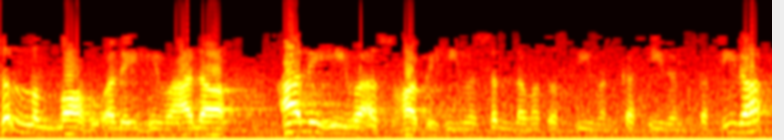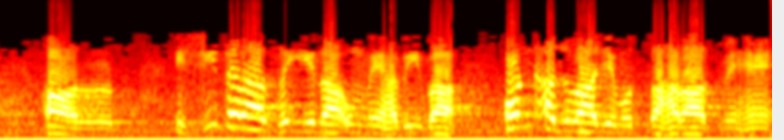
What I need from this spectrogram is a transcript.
صلی اللہ علیہ وعلا علیہ و اصحاب وسلم تسلیم کثیر کثیرہ اور اسی طرح سیدہ ام حبیبہ ان ازواج متحرات میں ہیں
